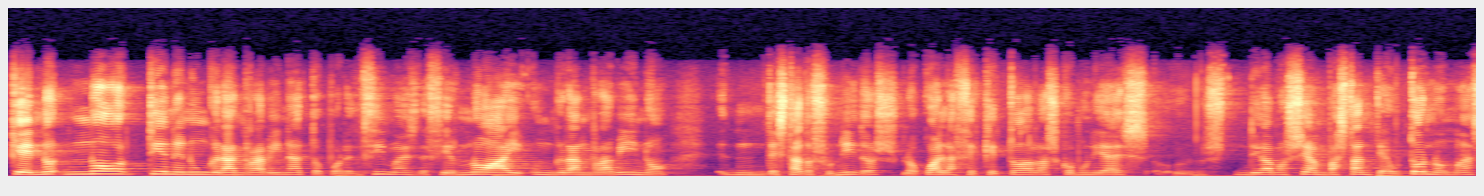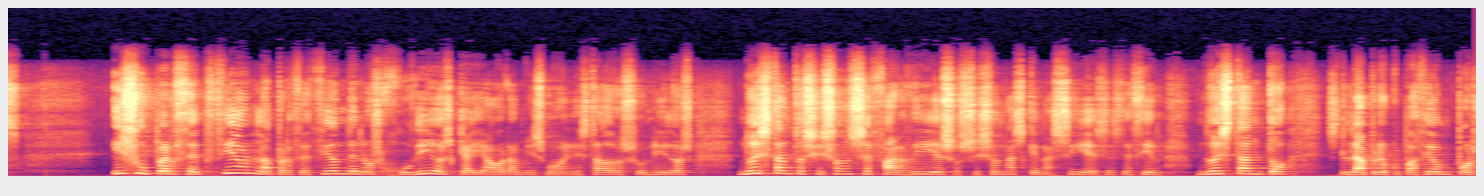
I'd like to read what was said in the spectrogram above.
que no, tienen un gran rabinato por encima, es decir, no hay un gran rabino de Estados Unidos, lo cual hace que todas las comunidades, digamos, sean bastante autónomas. Y su percepción, la percepción de los judíos que hay ahora mismo en Estados Unidos, no es tanto si son sefardíes o si son askenasíes, es decir, no es tanto la preocupación por,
